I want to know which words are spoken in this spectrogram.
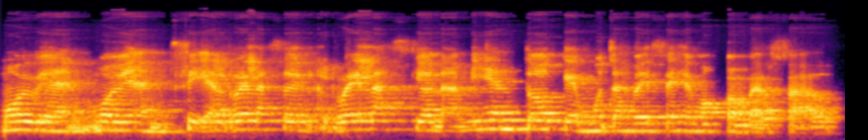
Muy bien, muy bien. Sí, el, relacionamiento que muchas veces hemos conversado.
